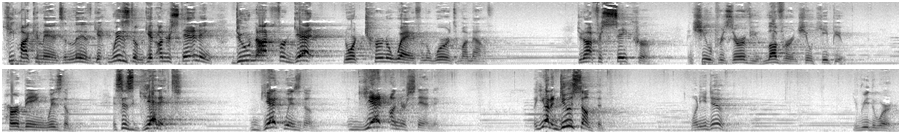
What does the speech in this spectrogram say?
Keep my commands and live. Get wisdom, get understanding. Do not forget nor turn away from the words of my mouth. Do not forsake her and she will preserve you. Love her, and she will keep you. Her being wisdom. It says, get it. Get wisdom. Get understanding. You got to do something. What do you do? You read the word.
